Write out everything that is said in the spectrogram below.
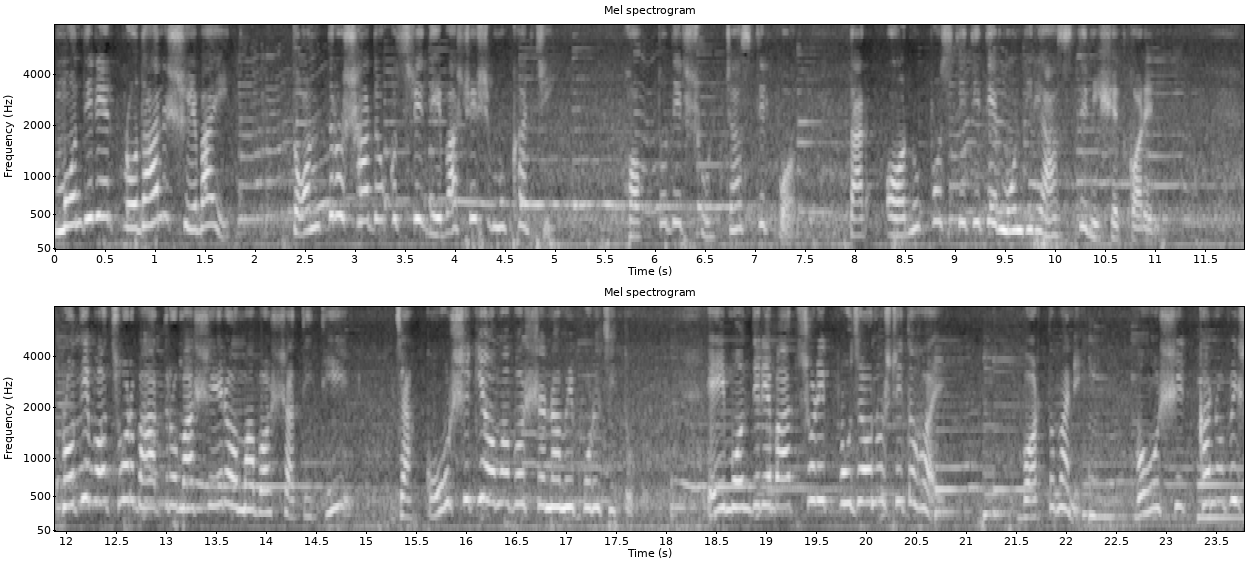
মন্দিরের প্রধান সেবায়িত তন্ত্র সাধক শ্রী দেবাশিস মুখার্জি। ভক্তদের সূর্যাস্তের পর তার অনুপস্থিতিতে মন্দিরে আসতে নিষেধ করেন। প্রতি বছর ভাদ্র মাসের অমাবস্যা তিথি, যা কৌশিকী অমাবস্যা নামে পরিচিত। এই মন্দিরে বাৎসরিক পূজা অনুষ্ঠিত হয়। বর্তমানে বহু শিক্ষানবিশ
